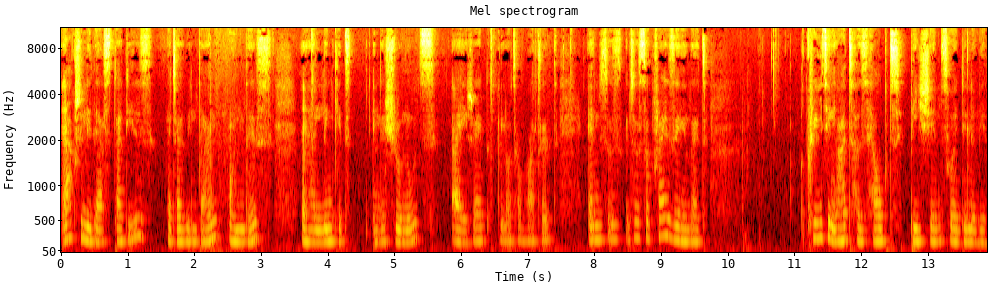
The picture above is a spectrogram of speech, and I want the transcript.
Actually, there are studies that have been done on this, and I'll link it in the show notes. I read a lot about it, and it was, it was surprising that creating art has helped patients who are dealing with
